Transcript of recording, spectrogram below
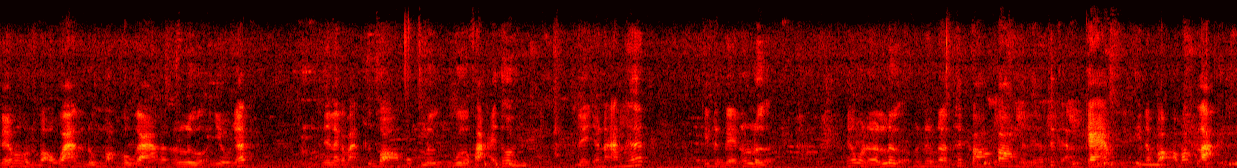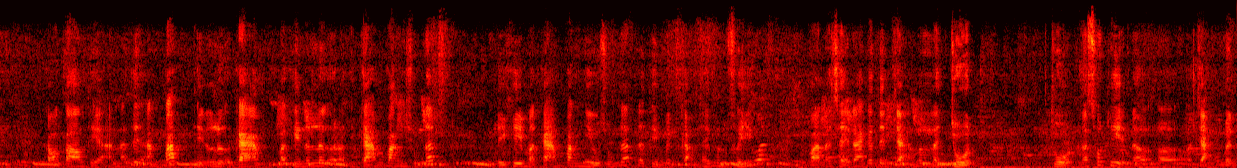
nếu mà mình bỏ quá đúng bọn câu gà là nó lựa nhiều nhất. Nên là các bạn cứ bỏ một lượng vừa phải thôi để cho nó ăn hết. Chứ đừng để nó lựa. Nếu mà nó lựa nếu là thích con con thì nó thích ăn cám thì nó bỏ bắp lại. Có con thì ăn nó thích ăn bắp thì nó lựa cám. Và khi nó lựa đó thì cám văng xuống đất. Thì khi mà cám văng nhiều xuống đất thì mình cảm thấy mình phí quá. Và nó xảy ra cái tình trạng đó là chuột. Chuột nó xuất hiện ở ở, ở trại mình.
